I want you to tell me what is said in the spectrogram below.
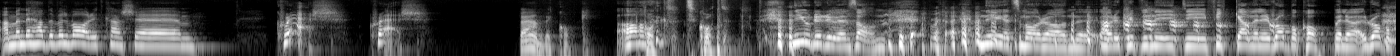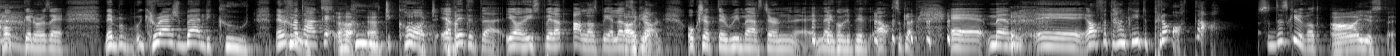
Ja, men det hade väl varit kanske Crash. Crash. Bandycock. Kott. Kott. Nu gjorde du en sån. Nyhetsmorgon. Har du kryptonit i fickan eller Robocop eller Robocock eller vad säger. Nej, Crash Bandicoot. Nej, men för att han Coot. kort. Jag vet inte. Jag har ju spelat alla spelen Okej. såklart. Och köpte remastern när den kom till P4. Ja, såklart. Eh, men, eh, ja, för att han kan ju inte prata. Så det ska ju vara... Ja, just det.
